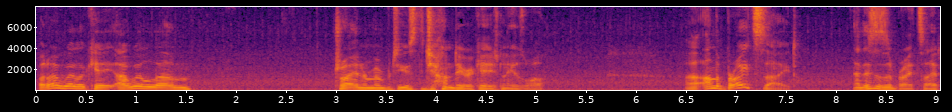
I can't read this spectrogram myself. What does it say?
But I will, okay, I will um, try and remember to use the John Deere occasionally as well. Uh, on the bright side, and this is a bright side,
